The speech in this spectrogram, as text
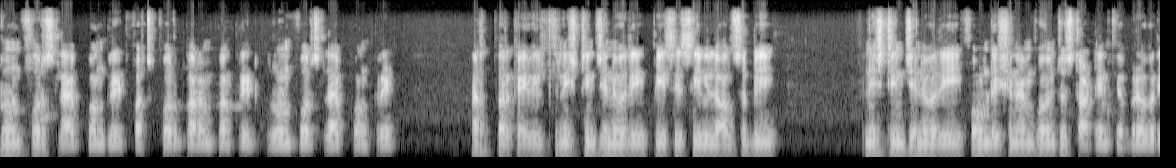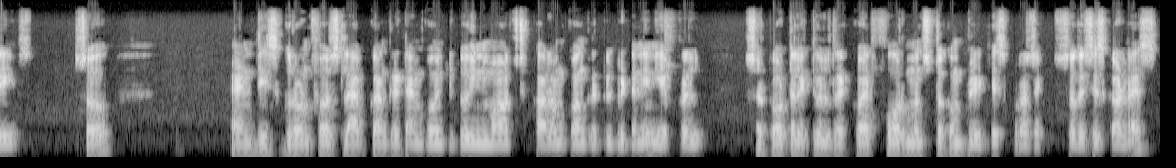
ground floor slab concrete first floor column concrete ground floor slab concrete. Earthwork i will finish in january. Pcc will also be finished in january. Foundation i'm going to start in february. So and this ground floor slab concrete i'm going to do in march. Column concrete will be done in april. So total it will require four months to complete this project. So this is called as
